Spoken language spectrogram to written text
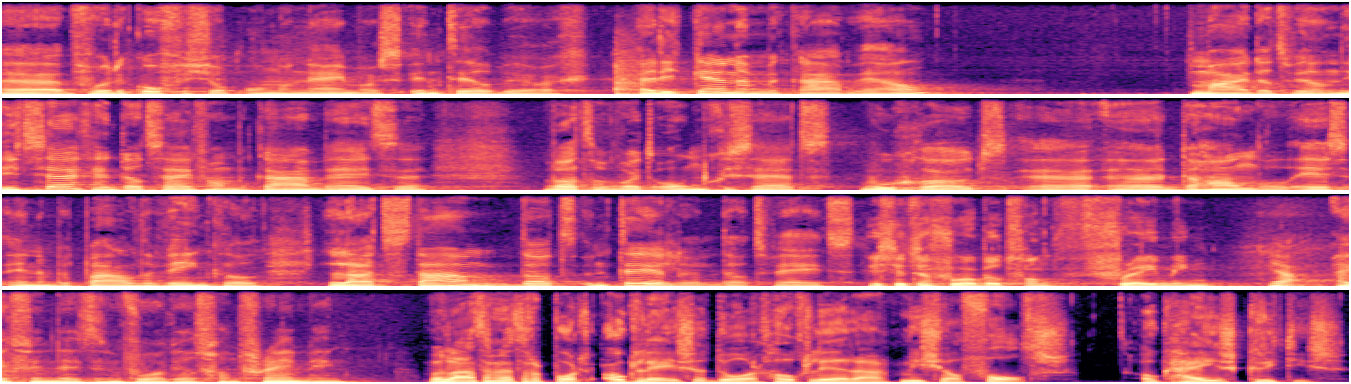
uh, voor de koffieshop-ondernemers in Tilburg. Uh, die kennen elkaar wel. Maar dat wil niet zeggen dat zij van elkaar weten wat er wordt omgezet, hoe groot uh, uh, de handel is in een bepaalde winkel. Laat staan dat een teler dat weet. Is dit een voorbeeld van framing? Ja, ik vind dit een voorbeeld van framing. We laten het rapport ook lezen door hoogleraar Michel Vols. Ook hij is kritisch.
